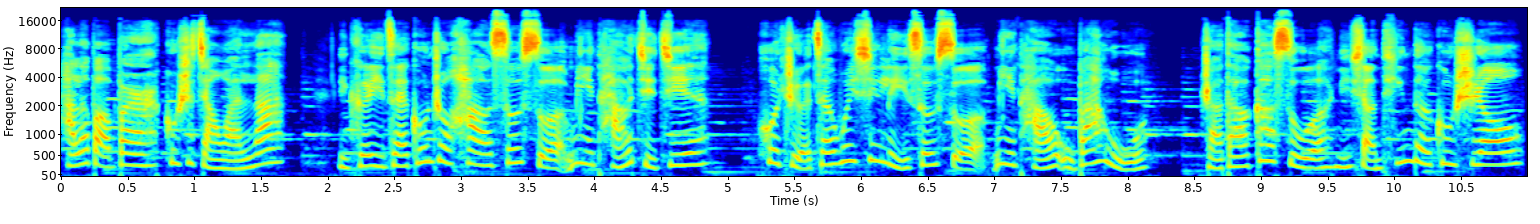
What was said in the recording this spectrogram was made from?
好了，宝贝儿，故事讲完啦。你可以在公众号搜索“蜜桃姐姐”，或者在微信里搜索“蜜桃五八五”，找到告诉我你想听的故事哦。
